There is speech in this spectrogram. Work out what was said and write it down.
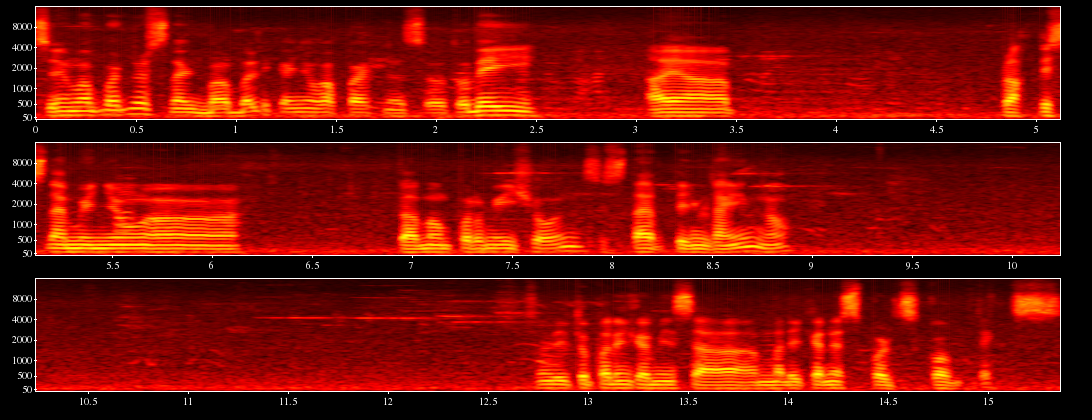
So yung mga partners, nagbabalik ang yung ka-partners. So today, ay ah, practice namin yung ah, tamang formation sa starting line, no? So dito pa rin kami sa Marikana Sports Complex.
